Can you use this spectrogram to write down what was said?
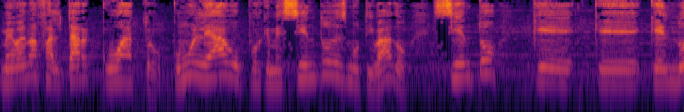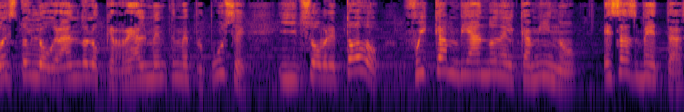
me van a faltar cuatro. ¿Cómo le hago? Porque me siento desmotivado. Siento que, que, no estoy logrando lo que realmente me propuse. Y sobre todo, fui cambiando en el camino esas metas,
